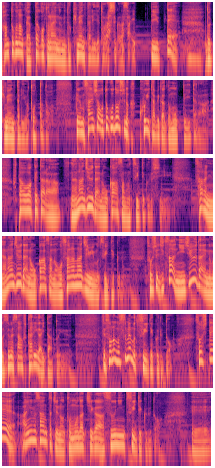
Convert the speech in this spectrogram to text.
監督なんかやったことないのにドキュメンタリーで撮らせてくださいって言って、ドキュメンタリーを撮ったと。でも最初は男同士のかっこいい旅かと思っていたら、蓋を開けたら、70代のお母さんがついてくるし、さらに70代のお母さんの幼馴染もついてくる。そして実は20代の娘さん2人がいたという。で、その娘もついてくると。そして、歩夢さんたちの友達が数人ついてくると。え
